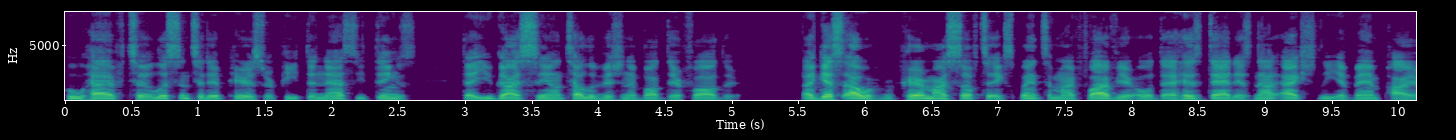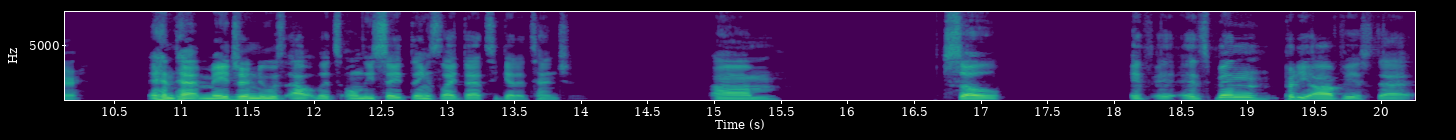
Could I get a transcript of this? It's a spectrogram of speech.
who have to listen to their peers repeat the nasty things that you guys say on television about their father. I guess I would prepare myself to explain to my five year old that his dad is not actually a vampire and that major news outlets only say things like that to get attention. Um, so it, it it's been pretty obvious that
